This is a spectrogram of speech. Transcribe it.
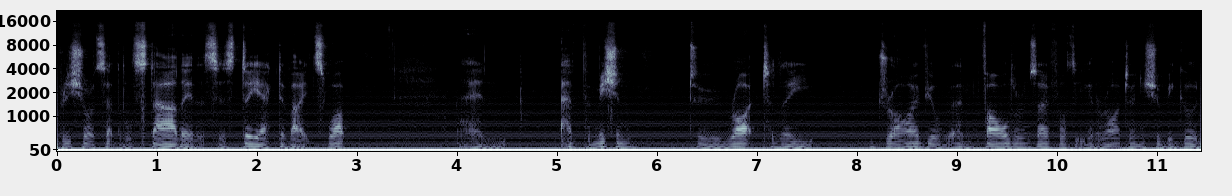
pretty sure it's that little star there that says deactivate swap and have permission to write to the drive your and folder and so forth that you're going to write to and you should be good.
